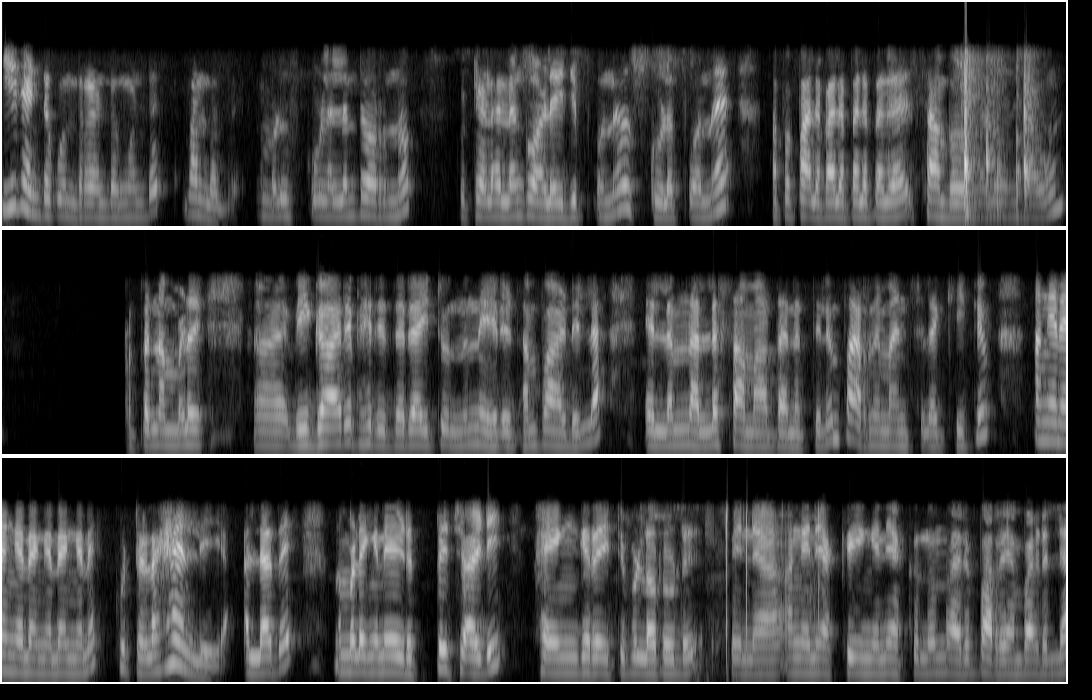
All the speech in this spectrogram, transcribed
ഈ രണ്ട് കുന്ത്രണ്ടും കൊണ്ട് വന്നത്. നമ്മൾ സ്കൂളെല്ലാം തുറന്നു കുട്ടികളെല്ലാം കോളേജിൽ പോന്ന് സ്കൂളിൽ പോന്ന് അപ്പോൾ പല പല പല പല സംഭവങ്ങളും ഉണ്ടാവും. അപ്പം നമ്മൾ വികാരഭരിതരായിട്ടൊന്നും നേരിടാൻ പാടില്ല. എല്ലാം നല്ല സമാധാനത്തിലും പറഞ്ഞ് മനസ്സിലാക്കിയിട്ടും അങ്ങനെ അങ്ങനെ അങ്ങനെ അങ്ങനെ കുട്ടികളെ ഹാൻഡിൽ ചെയ്യുക അല്ലാതെ നമ്മളിങ്ങനെ എടുത്ത് ചാടി ഭയങ്കരമായിട്ട് പിള്ളേരോട് പിന്നെ അങ്ങനെയൊക്കെ ഇങ്ങനെയൊക്കെ ഒന്നും ആരും പറയാൻ പാടില്ല.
